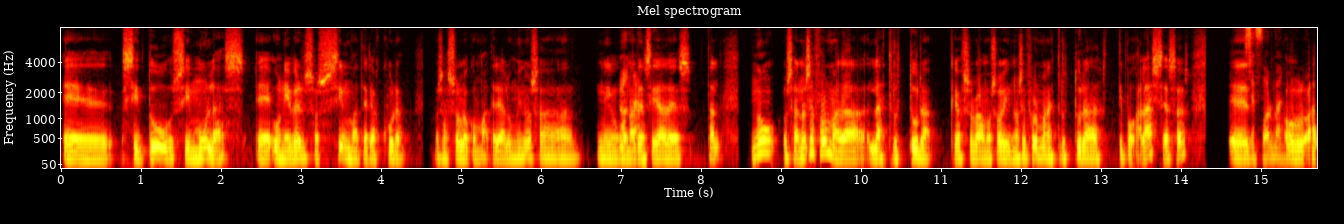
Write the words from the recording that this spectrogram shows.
Eh, si tú simulas universos sin materia oscura, o sea, solo con materia luminosa, ni con Flotan. densidades tal, no, o sea, no se forma la, la estructura que observamos hoy, no se forman estructuras tipo galaxias, ¿sabes? Eh, se forman. o, al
